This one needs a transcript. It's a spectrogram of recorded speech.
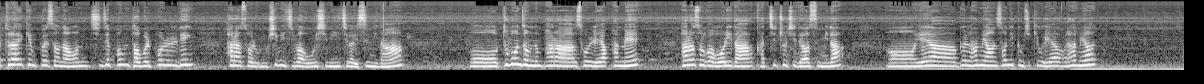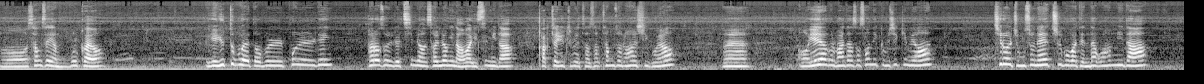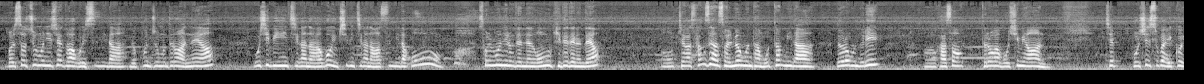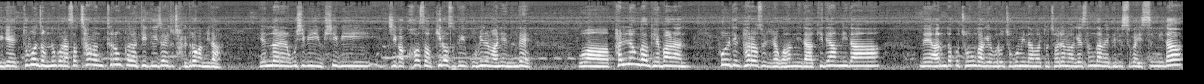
트라이 캠프에서 나온 신제품 더블 폴딩 파라솔 60인치와 52인치가 있습니다. 어, 두 번 접는 파라솔 예약 판매 파라솔과 월이 다 같이 출시되었습니다. 어, 예약을 하면 선입금 시키고 예약을 하면 어, 상세히 한번 볼까요? 이게 유튜브에 더블 폴딩 파라솔을 치면 설명이 나와 있습니다. 각자 유튜브에 쳐서 참조를 하시고요. 네. 어, 예약을 받아서 선입금 시키면 7월 중순에 출고가 된다고 합니다. 벌써 주문이 쇄도하고 있습니다. 몇 분 주문 들어왔네요. 52인치가 나오고 60인치가 나왔습니다. 오, 솔무늬로 됐네. 너무 기대되는데요. 어, 제가 상세한 설명은 다 못합니다. 여러분들이 어, 가서 들어가 보시면 제 보실 수가 있고 이게 두 번 접는 거라서 차안 트렁크나 뒷 의자에도 잘 들어갑니다. 옛날에는 52, 62인치가 커서 길어서 되게 고민을 많이 했는데 와 8년간 개발한 폴딩 파라솔이라고 합니다. 기대합니다. 네 아름답고 좋은 가격으로 조금이나마 또 저렴하게 상담해 드릴 수가 있습니다.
